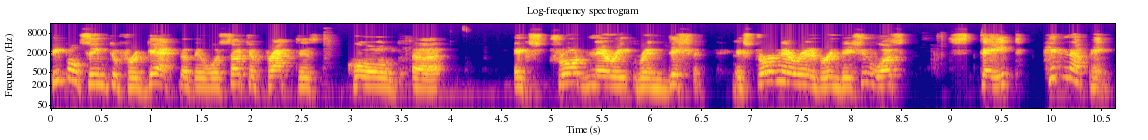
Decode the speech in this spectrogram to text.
people seem to forget that there was such a practice called uh, extraordinary rendition. Extraordinary rendition was state kidnapping.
